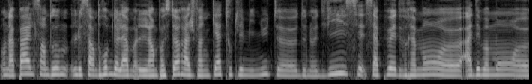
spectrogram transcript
On n'a pas le syndrome, le syndrome de l'imposteur H24 toutes les minutes euh, de notre vie. Ça peut être vraiment euh, à des moments euh,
